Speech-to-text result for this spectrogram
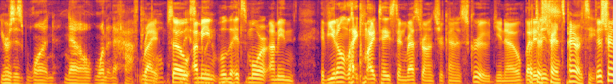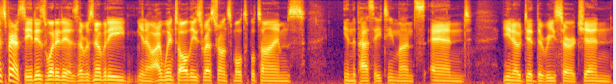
yours is one now, one and a half people. Right. So I mean, well, mm-hmm. it's more. I mean, if you don't like my taste in restaurants, you're kind of screwed, you know. but, it there's is- transparency. There's transparency. It is what it is. There was nobody. You know, I went to all these restaurants multiple times in the past 18 months, and you know, did the research and.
